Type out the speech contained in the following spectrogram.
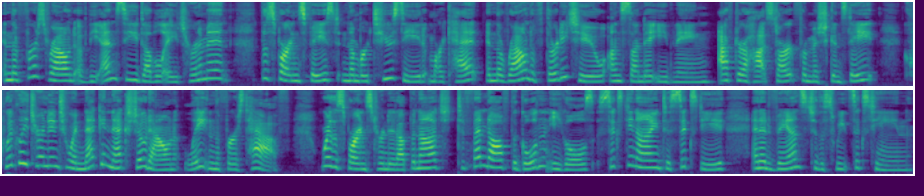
in the first round of the NCAA tournament, the Spartans faced number 2 seed Marquette in the round of 32 on Sunday evening. After a hot start from Michigan State, quickly turned into a neck and neck showdown late in the first half where the Spartans turned it up a notch to fend off the Golden Eagles 69 to 60 and advance to the Sweet 16.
